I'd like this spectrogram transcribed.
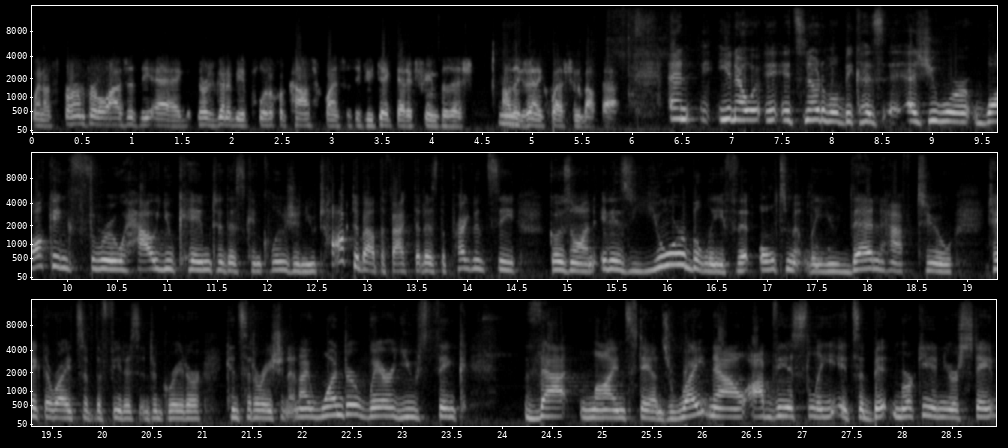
when a sperm fertilizes the egg, there's going to be political consequences if you take that extreme position. Mm. I don't think there's any question about that. And, you know, it's notable because as you were walking through how you came to this conclusion, you talked about the fact that as the pregnancy goes on, it is your belief that ultimately you then have to take the rights of the fetus into greater consideration. And I wonder where you think that line stands. Right now, obviously, it's a bit murky in your state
